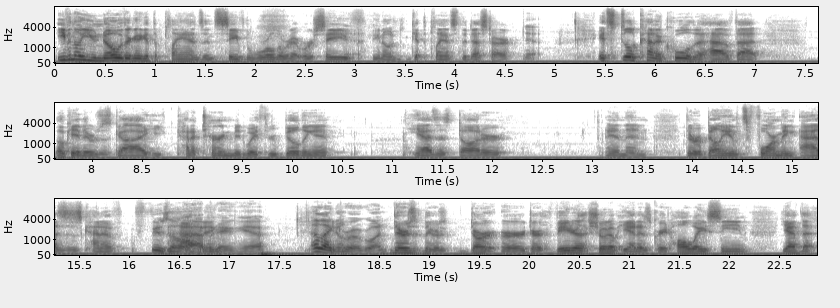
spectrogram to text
Even though you know they're gonna get the plans and save the world or whatever, or save you know get the plans to the Death Star. Yeah. it's still kind of cool to have that. Okay, there was this guy. He kind of turned midway through building it. He has his daughter, and then the rebellion's forming as is kind of it was all happening. happening. Yeah. I like You know, Rogue One. There's there's Darth or Darth Vader that showed up. He had his great hallway scene. You have that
